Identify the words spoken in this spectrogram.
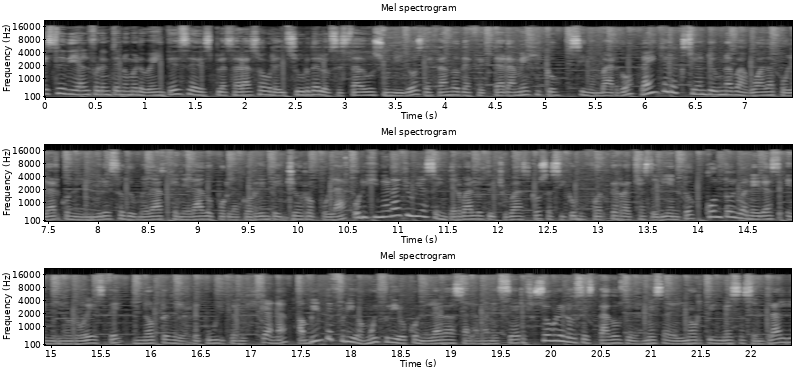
Este día el frente número 20 se desplazará sobre el sur de los Estados Unidos dejando de afectar a México. Sin embargo, la interacción de una vaguada polar con el ingreso de humedad generado por la corriente en chorro polar originará lluvias e intervalos de chubascos así como fuertes rachas de viento con tolvaneras en el noroeste y norte de la República Mexicana, ambiente frío a muy frío con heladas al amanecer sobre los estados de la Mesa del Norte y Mesa Central,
